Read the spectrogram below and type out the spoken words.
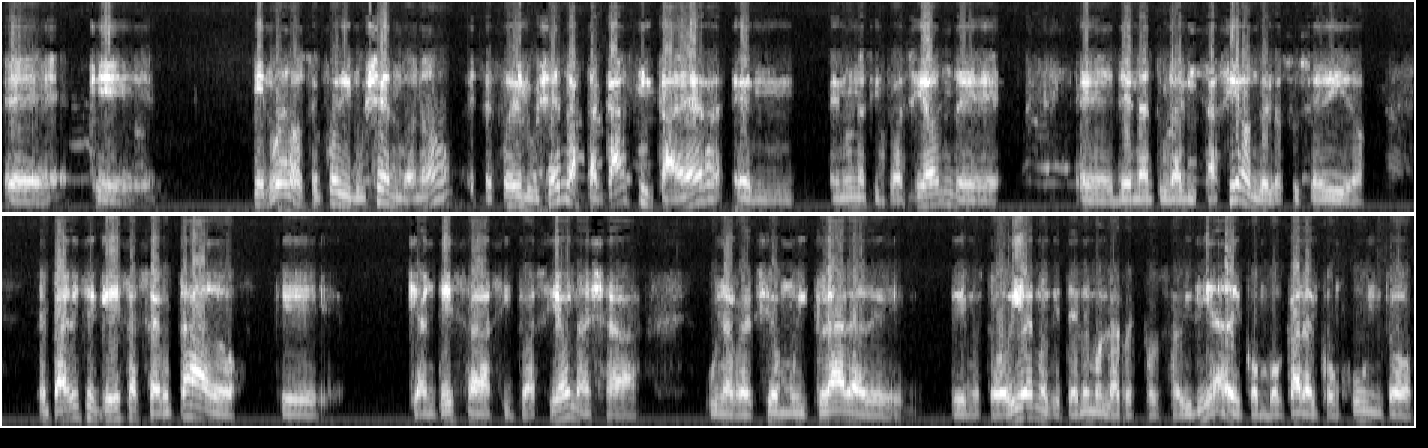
eh, que que luego se fue diluyendo, ¿no? Se fue diluyendo hasta casi caer en, en una situación de, eh, de naturalización de lo sucedido. Me parece que es acertado que, ante esa situación haya una reacción muy clara de, nuestro gobierno, que tenemos la responsabilidad de convocar al conjunto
